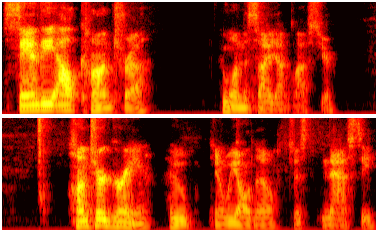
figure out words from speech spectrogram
Sandy Alcantara, who won the Cy Young last year. Hunter Greene, who you know we all know, just nasty.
